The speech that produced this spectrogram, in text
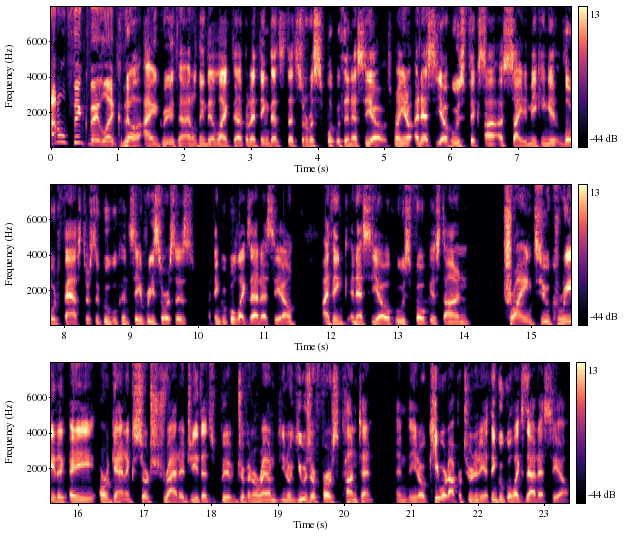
I don't think they like that. No, I agree with that. I don't think they like that, but I think that's that's sort of a split within SEOs, right? You know, an SEO who's fixed a, a site and making it load faster so Google can save resources. I think Google likes that SEO. I think an SEO who's focused on trying to create a, a organic search strategy that's b- driven around you know user first content and you know keyword opportunity. I think Google likes that SEO.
